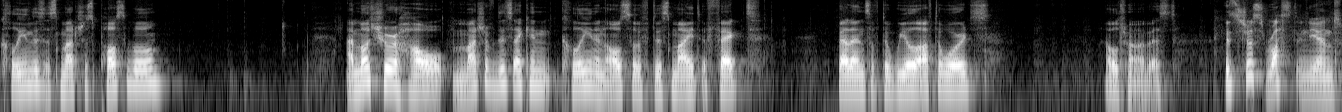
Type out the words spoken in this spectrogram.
clean this as much as possible. I'm not sure how much of this I can clean and also if this might affect balance of the wheel afterwards. I will try my best. It's just rust in the end.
